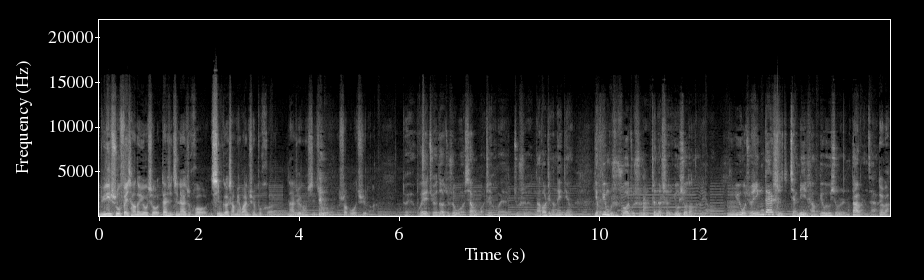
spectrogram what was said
履历书非常的优秀，但是进来之后性格上面完全不合，那这个东西就说不过去了。对，我也觉得，就是我像我这回就是拿到这个内定，也并不是说就是真的是优秀到哪里了，嗯，因为我觉得应该是简历上比我优秀的人大有人在，对吧？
